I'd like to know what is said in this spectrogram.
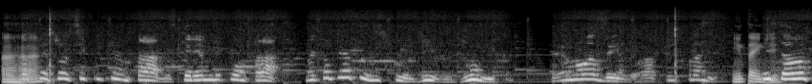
Aham. As pessoas ficam encantadas, querendo me comprar, mas são peças exclusivas, únicas. Eu não as vendo, eu isso para mim. Entendi. Então,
